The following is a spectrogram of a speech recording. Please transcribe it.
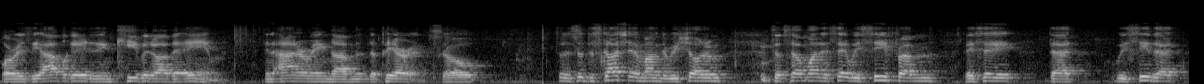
or is he obligated in kibbut of aim, in honoring um, the parents? So, so there's a discussion among the Rishonim. So someone to say we see from they say that we see that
